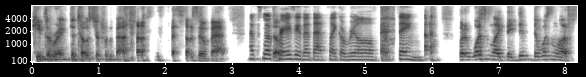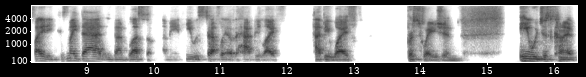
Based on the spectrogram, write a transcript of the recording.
keep the ring, the toaster for the bathtub. that's sounds so bad. That's so, so, crazy that that's like a real thing. but it wasn't like they did. There wasn't a lot of fighting because my dad, and God bless him, I mean, he was definitely of the happy life, happy wife persuasion. He would just kind of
